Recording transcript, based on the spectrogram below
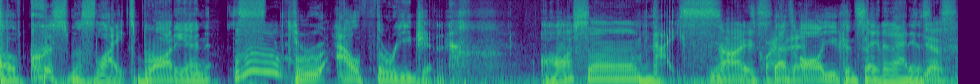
of christmas lights brought in throughout the region Awesome. nice nice. quite- that's all you can say to that is yes,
